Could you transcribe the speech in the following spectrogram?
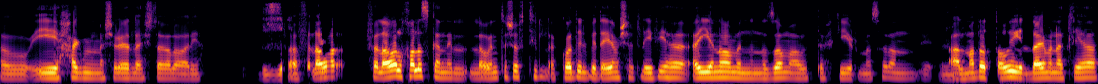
أو إيه حجم المشاريع اللي هيشتغلوا عليها. بالضبط، ففي الأول في الأول خالص كان ال لو أنت شُفت الأكواد البدائية مش هتلاقي فيها أي نوع من النظام أو التفكير، مثلًا آآ على المدى الطويل دايمًا هتلاقيها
